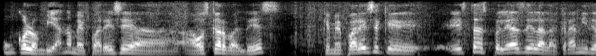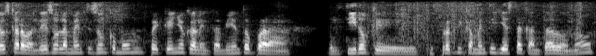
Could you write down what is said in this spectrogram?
un colombiano, me parece, a, a Oscar Valdés. Que me parece que estas peleas del Alacrán y de Oscar Valdés solamente son como un pequeño calentamiento para el tiro que pues, prácticamente ya está cantado, ¿no?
